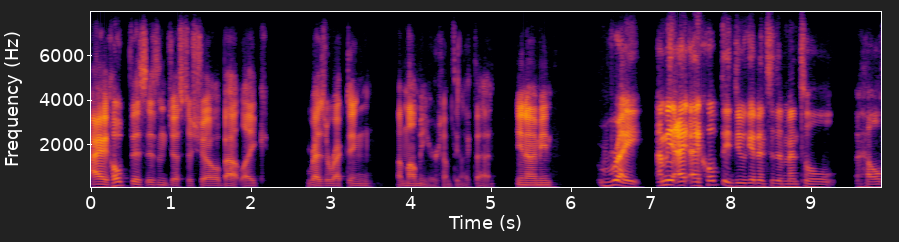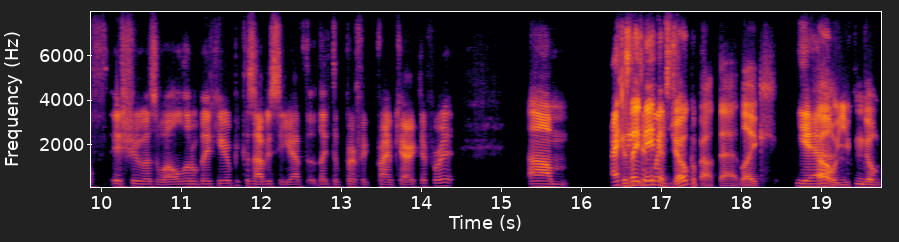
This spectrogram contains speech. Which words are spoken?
I hope this isn't just a show about like resurrecting a mummy or something like that. You know what I mean? Right. I mean, I, I hope they do get into the mental health issue as well a little bit here because obviously you have the, like the perfect prime character for it. Um, I because they made a to... joke about that, like, yeah, oh, you can go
